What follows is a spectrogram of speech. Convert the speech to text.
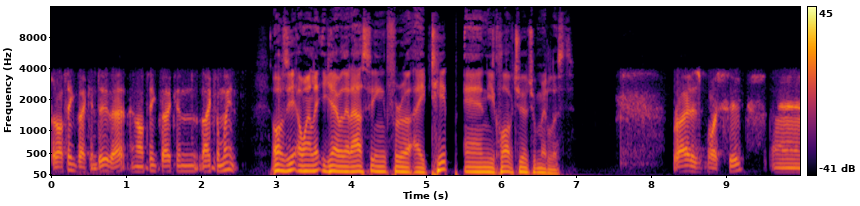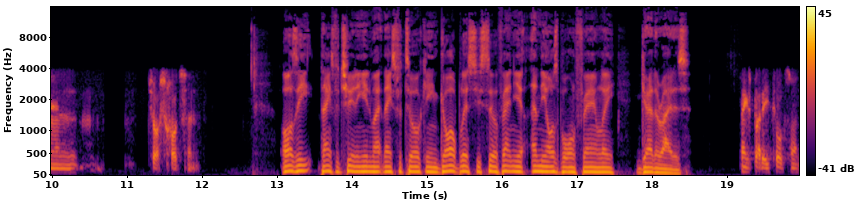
but I think they can do that, and I think they can they can win. Ozzy, I won't let you go without asking for a, a tip and your Clive Churchill medalist. Raiders by six and Josh Hodgson. Ozzy, thanks for tuning in, mate. Thanks for talking. God bless yourself and you and the Osborne family. Go the Raiders. Thanks, buddy. Talk soon.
